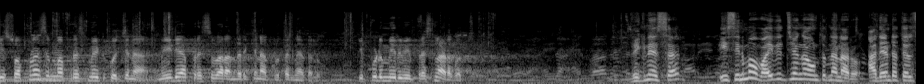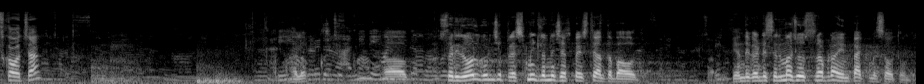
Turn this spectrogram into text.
ఈ స్వప్న సినిమా ప్రెస్ మీట్కి వచ్చిన మీడియా ప్రెస్ వారందరికీ నా కృతజ్ఞతలు. ఇప్పుడు మీరు మీ ప్రశ్నలు అడగొచ్చు. విఘ్నేష్ సార్ ఈ సినిమా వైవిధ్యంగా ఉంటుందన్నారు. అదేంటో తెలుసుకోవచ్చా? హలో. సార్ ఈ రోల్ గురించి ప్రెస్ మీట్లోనే చెప్పేస్తే అంత బాగోదు. ఎందుకంటే సినిమా చూస్తున్నప్పుడు ఆ ఇంపాక్ట్ మిస్ అవుతుంది.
